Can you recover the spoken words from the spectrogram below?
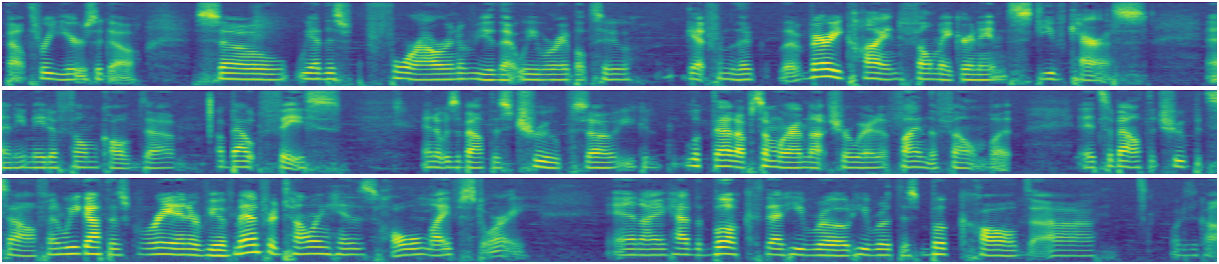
about three years ago. So we had this four-hour interview that we were able to get from the, the very kind filmmaker named Steve Karras, and he made a film called um, About Face, and it was about this troop. So you could look that up somewhere. I'm not sure where to find the film, but it's about the troop itself. And we got this great interview of Manfred telling his whole life story. And I had the book that he wrote. He wrote this book called, uh, what is it called?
